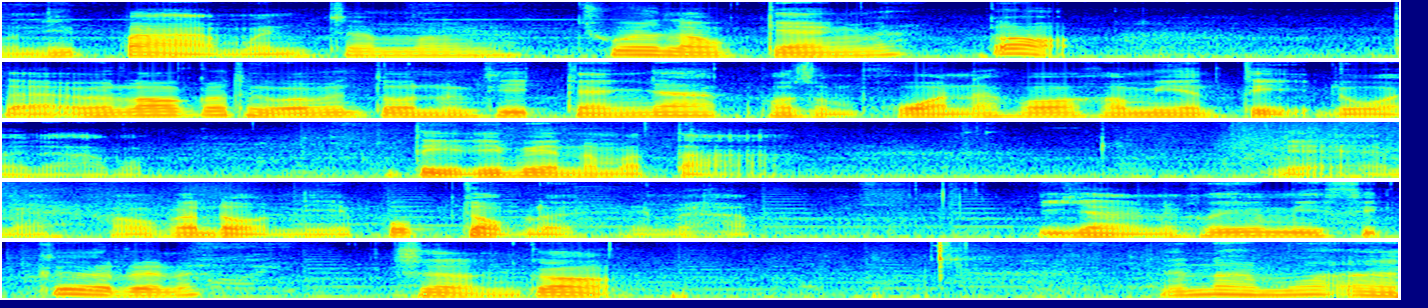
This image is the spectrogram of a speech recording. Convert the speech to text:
วันนี้ป่าเหมือนจะมาช่วยเราแก๊งนะก็ แต่เออร์ลอก็ถือว่าเป็นตัวหนึ่งที่แก๊งยากพอสมควรนะ เพราะว่าเขามีอันติด้วยนะครับผมอันติที่เป็นอมตะเนี่ยเห็นไหมเขากระโดดหนีปุ๊บจบเลยเห็นไหมครับ อีกอย่างหนึงเขายังมีฟิกเกอร์ด้วยนะเพราะฉะนั้นก็ แนะนำว่าอ่า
